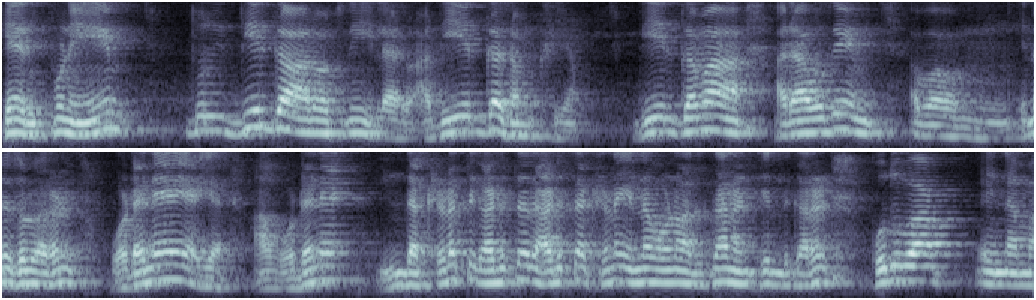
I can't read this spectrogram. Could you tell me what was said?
ஹே ருக்மிணி தீர்க்க ஆலோசனை இல்லாரு அதீர்க்க சம்ஷயம் தீர்க்கமாக அதாவது என்ன சொல்வார்கள்? உடனே உடனே இந்த க்ஷணத்துக்கு அடுத்தது அடுத்த க்ஷணம் என்ன வேணும்? அதை தான் நினச்சிருந்துருக்கார்கள் பொதுவாக நம்ம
